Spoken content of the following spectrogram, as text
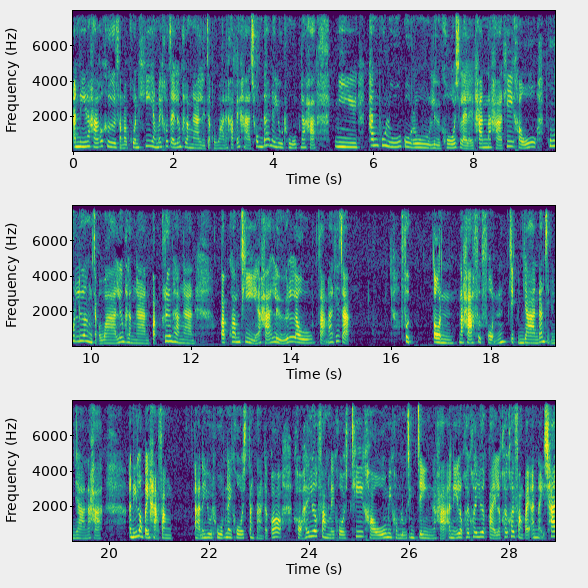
อันนี้นะคะก็คือสำหรับคนที่ยังไม่เข้าใจเรื่องพลังงานหรือจักรวาลนะคะ ไปหาชมได้ใน YouTube นะคะ มีท่านผู้รู้กูรูหรือโค้ชหลาย ๆ ท่านนะคะ ที่เขาพูดเรื่องจักรวาลเรื่องพลังงาน ปรับคลื่นพลังงาน ปรับความถี่นะคะ หรือเราสามารถที่จะฝึก ตนนะคะ ฝึกฝนจิตวิญญาณ ด้านจิตวิญญาณนะคะ อันนี้ลองไปหาฟังใน YouTube ในโค้ชต่างๆ แต่ก็ขอให้เลือกฟังในโค้ชที่เขามีความรู้จริง ๆ นะคะ อันนี้เราค่อยๆ เลือกไปแล้วค่อย ๆ ฟังไปอันไหนใช่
